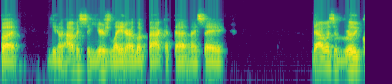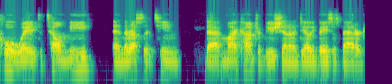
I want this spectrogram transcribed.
But, you know, obviously years later, I look back at that and I say, that was a really cool way to tell me and the rest of the team that my contribution on a daily basis mattered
